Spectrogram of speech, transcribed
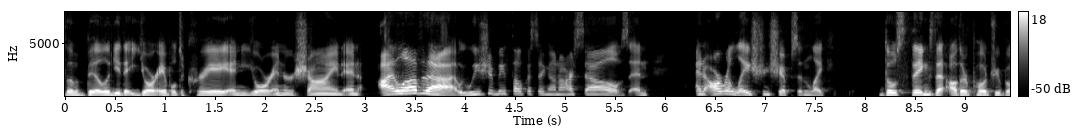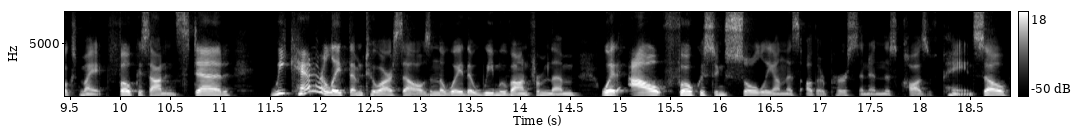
the ability that you're able to create and your inner shine. And I love that. We should be focusing on ourselves and and our relationships and like those things that other poetry books might focus on instead. We can relate them to ourselves in the way that we move on from them without focusing solely on this other person and this cause of pain. So,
